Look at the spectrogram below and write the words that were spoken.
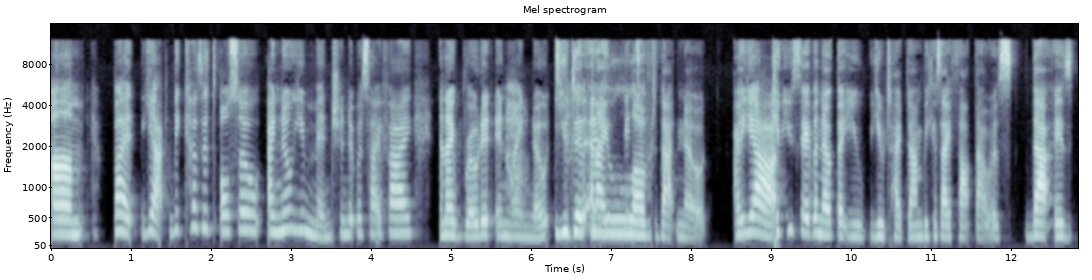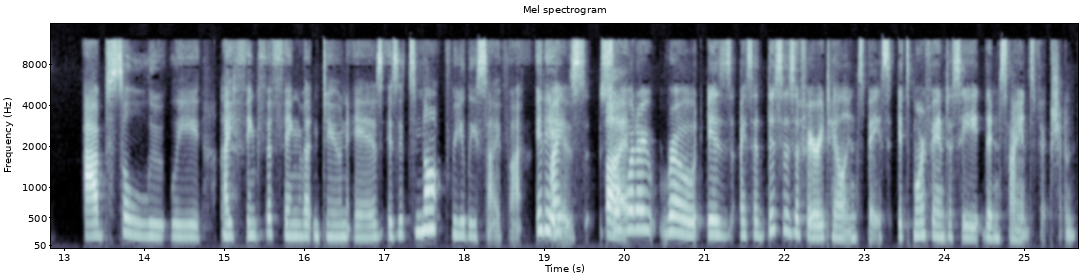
Um, but yeah, because it's also, I know you mentioned it was sci-fi and I wrote it in my notes, You did, and I loved that note. I yeah, can you say the note that you you typed down because I thought that was that is absolutely I think the thing that Dune is is it's not really sci-fi. It is. I is, s- so what I wrote is I said this is a fairy tale in space. It's more fantasy than science fiction.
